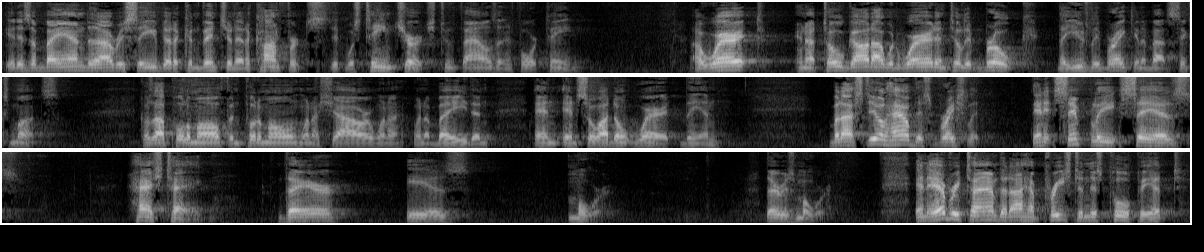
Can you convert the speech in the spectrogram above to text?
It is a band that I received at a convention, at a conference. It was Team Church 2014. I wear it, and I told God I would wear it until it broke. They usually break in about six months because I pull them off and put them on when I shower, when I, when I bathe, and, and, and so I don't wear it then. But I still have this bracelet, and it simply says hashtag, there is more. There is more. And every time that I have preached in this pulpit,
